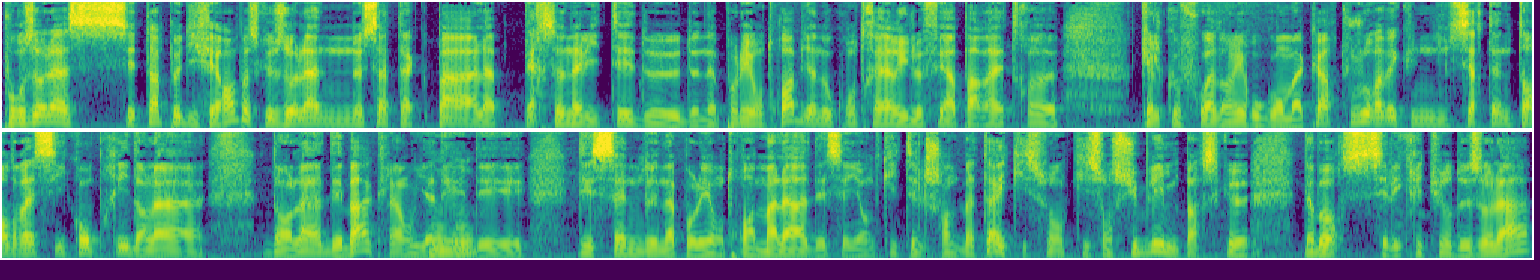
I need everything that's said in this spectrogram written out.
Pour Zola, c'est un peu différent parce que Zola ne s'attaque pas à la personnalité de, de, Napoléon III, bien au contraire, il le fait apparaître euh, quelquefois dans les Rougon-Macquart, toujours avec une certaine tendresse, y compris dans la dans la débâcle, hein, où il y a des, mhm. des, des, scènes de Napoléon III malade essayant de quitter le champ de bataille qui sont qui sont sublimes parce que d'abord c'est l'écriture de Zola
